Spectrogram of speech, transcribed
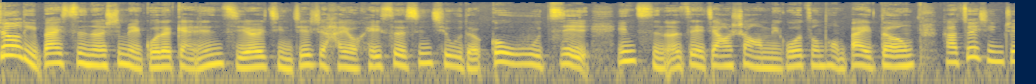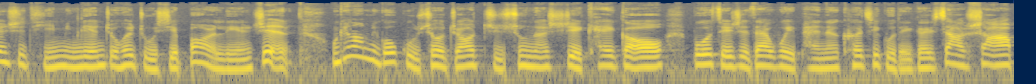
这个礼拜四呢是美国的感恩节，而紧接着还有黑色星期五的购物季，因此呢，再加上美国总统拜登，他最新正式提名联准会主席鲍尔连任。我们看到美国股市主要指数呢是开高，不过随着在尾盘呢科技股的一个下杀，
